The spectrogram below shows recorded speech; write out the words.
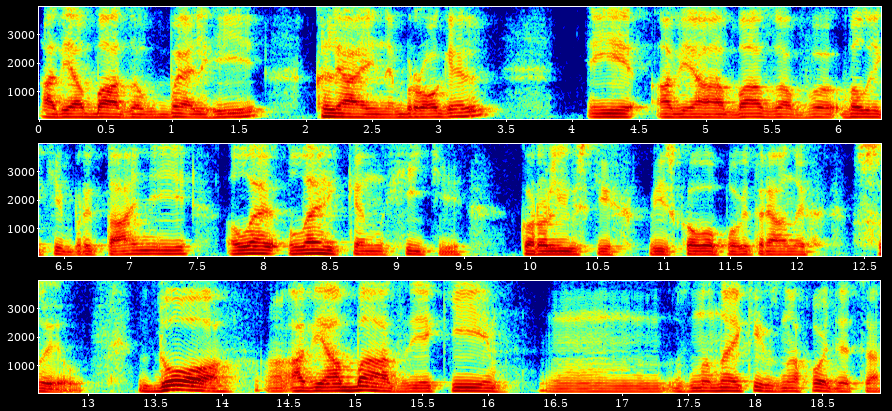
авіабаза в Бельгії, Кляйне Брогель і авіабаза в Великій Британії, Лейкенхіті Королівських військово-повітряних сил. До авіабаз, які, на яких знаходяться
